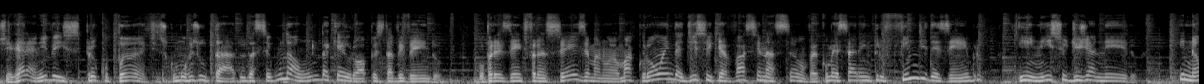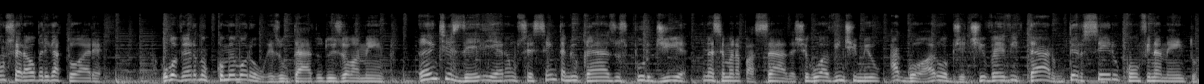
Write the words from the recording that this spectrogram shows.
chegarem a níveis preocupantes como resultado da segunda onda que a Europa está vivendo. O presidente francês Emmanuel Macron ainda disse que a vacinação vai começar entre o fim de dezembro e início de janeiro e não será obrigatória. O governo comemorou o resultado do isolamento. Antes dele eram 60 mil casos por dia. Na semana passada chegou a 20 mil. Agora o objetivo é evitar um terceiro confinamento.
